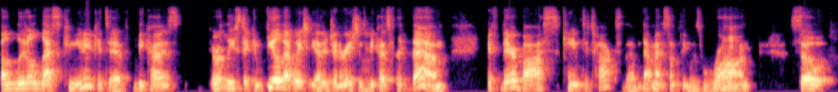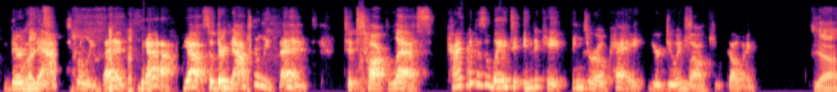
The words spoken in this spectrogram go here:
a little less communicative because, or at least it can feel that way to the other generations, mm. because for them, if their boss came to talk to them, that meant something was wrong. So they're right. naturally bent. yeah, yeah. So they're naturally bent to talk less, kind of as a way to indicate things are okay. You're doing well. Keep going. Yeah.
